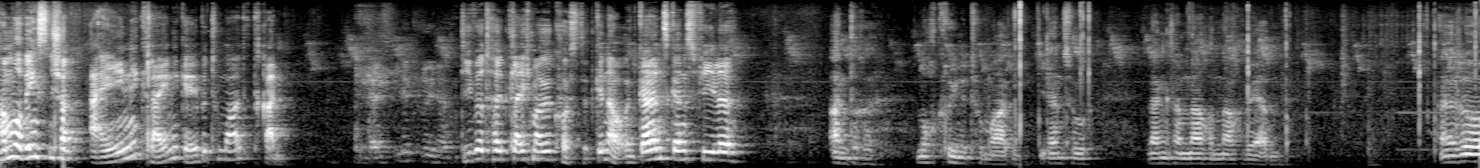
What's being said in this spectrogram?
haben wir wenigstens schon eine kleine gelbe Tomate dran. Die wird halt gleich mal gekostet. Genau, und ganz, ganz viele andere, noch grüne Tomaten, die dann so langsam nach und nach werden. Also,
